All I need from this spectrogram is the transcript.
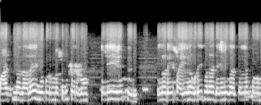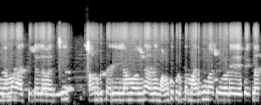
மாட்டினதால எங்க குடும்பத்துக்கு பெரிய இழப்பீடு என்னுடைய பையனை கூட இப்ப நான் டெங்கு காய்ச்சல்ல சுகம் இல்லாம ஹாஸ்பிட்டல்ல வச்சு அவனுக்கு சரியில்லாம வந்து அந்த அவனுக்கு கொடுத்த மருந்து மாத்திரையோட எஃபெக்ட்லாம்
